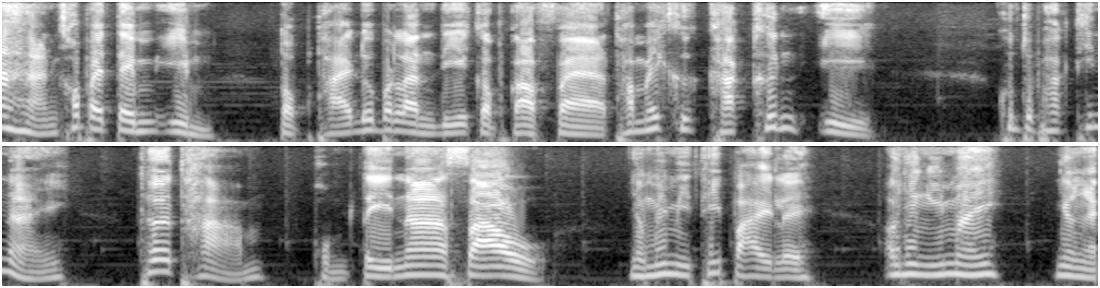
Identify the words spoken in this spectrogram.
อาหารเข้าไปเต็มอิ่ม ตบท้ายด้วยบรันดีกับกาแฟทำให้คึกคักขึ้นอีก คุณจะพักที่ไหน เธอถาม ผมตีหน้าเศร้า ยังไม่มีที่ไปเลย เอาอย่างนี้ไหมยังไง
